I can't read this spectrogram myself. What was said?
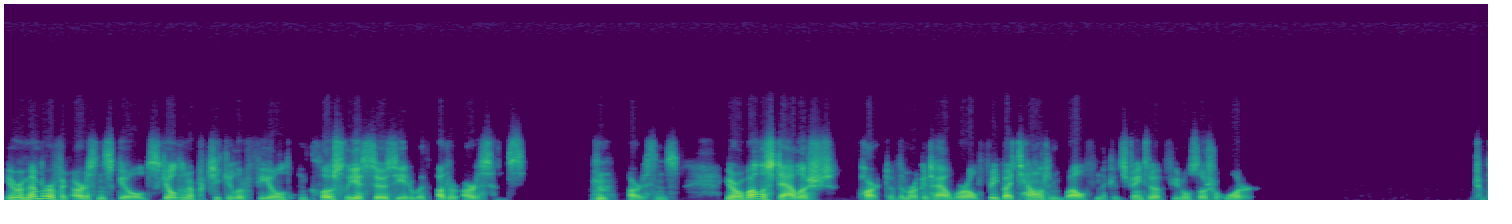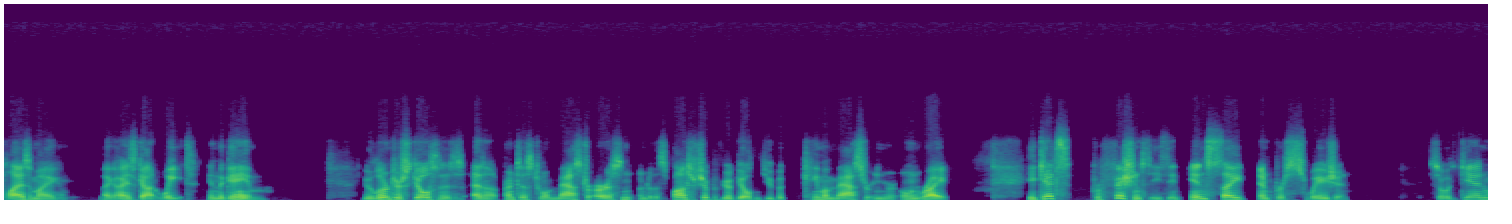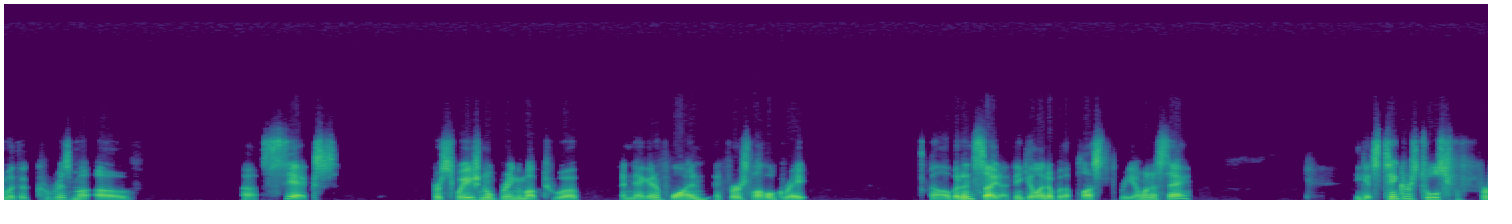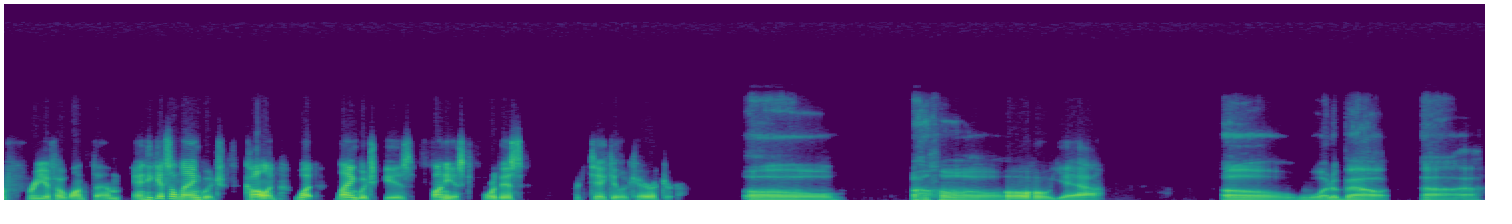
you're a member of an artisan's guild, skilled in a particular field, and closely associated with other artisans. artisans. You're a well established part of the mercantile world, freed by talent and wealth from the constraints of a feudal social order. Which implies my, my guy's got weight in the game. You learned your skills as, as an apprentice to a master artisan under the sponsorship of your guild, and you became a master in your own right. He gets proficiencies in insight and persuasion. So, again, with a charisma of uh, six, persuasion will bring him up to a, a negative one at first level. Great. Uh, but insight, I think he'll end up with a plus three, I want to say. He gets Tinker's tools for, for free if I want them, and he gets a language. Colin, what language is funniest for this particular character? Oh. Oh. Oh, yeah. Oh, what about uh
